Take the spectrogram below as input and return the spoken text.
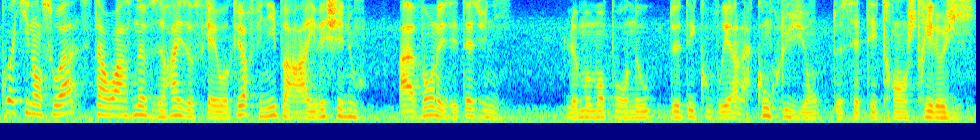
Quoi qu'il en soit, Star Wars 9 The Rise of Skywalker finit par arriver chez nous, avant les États-Unis. Le moment pour nous de découvrir la conclusion de cette étrange trilogie.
